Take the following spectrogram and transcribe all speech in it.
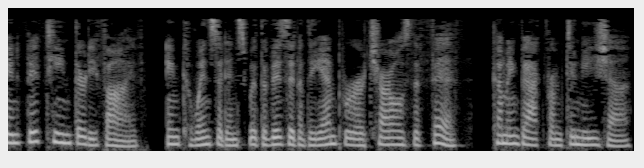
In 1535, in coincidence with the visit of the Emperor Charles V, Coming back from Tunisia,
